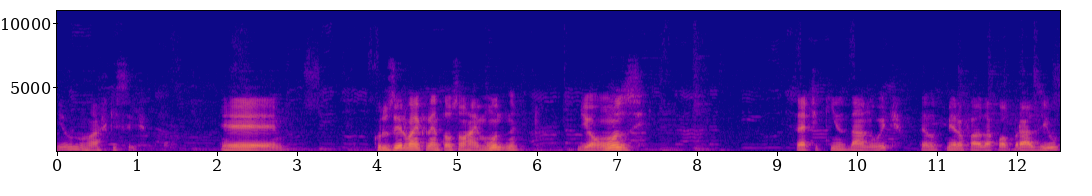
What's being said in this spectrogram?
Eu não acho que seja. É... Cruzeiro vai enfrentar o São Raimundo, né? Dia 11 7h15 da noite, pela primeira fase da Copa Brasil.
